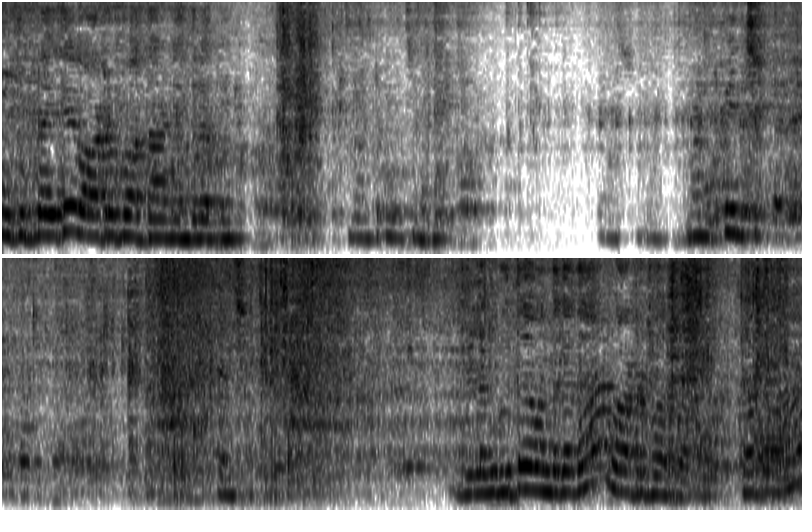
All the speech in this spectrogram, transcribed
ఇంక ఇప్పుడైతే వాటర్ పోద్దామండి ఇందులోకి మంట పెంచండి. మంట పెంచు. పెంచు ఇలా ఉడుకుతా ఉంది కదా వాటర్ పోద్దాం కదా?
